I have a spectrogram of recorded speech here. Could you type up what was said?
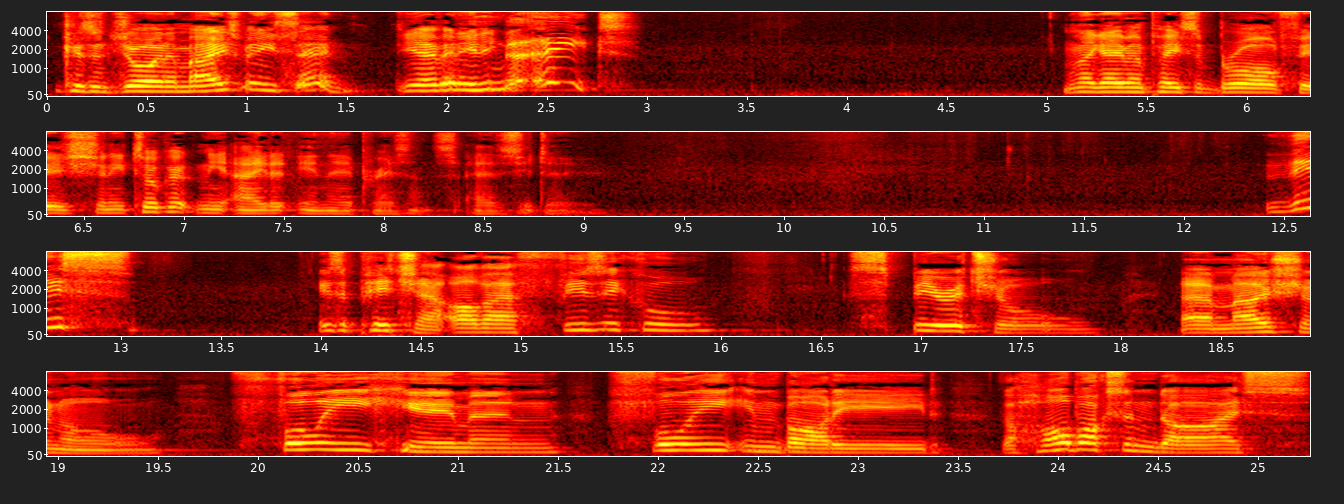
because of joy and amazement, he said, Do you have anything to eat? And they gave him a piece of broiled fish, and he took it and he ate it in their presence, as you do. This is a picture of a physical, spiritual, emotional, fully human, fully embodied, the whole box and dice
